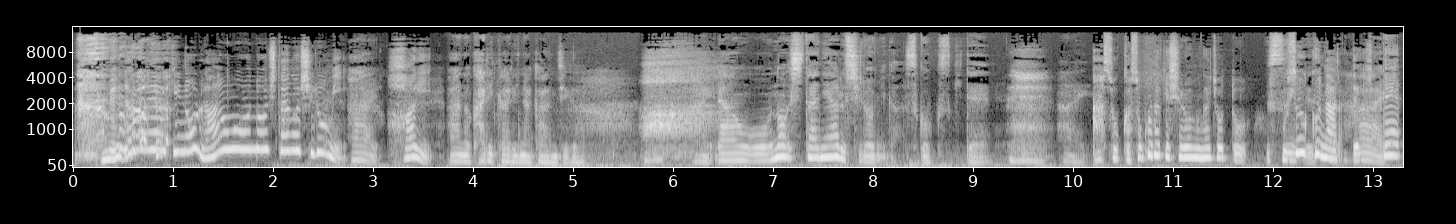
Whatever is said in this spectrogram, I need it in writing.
目玉焼きの卵黄の下の白身。はい。はい。あの、カリカリな感じが。はい。卵黄の下にある白身がすごく好きで。はい。あ、そっか、そこだけ白身がちょっと薄くなってきて、はい、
